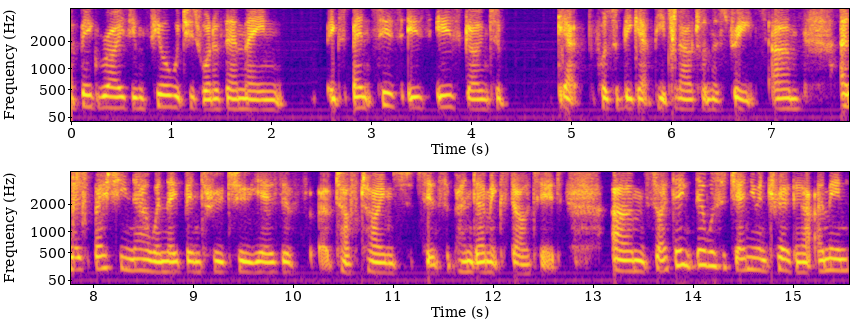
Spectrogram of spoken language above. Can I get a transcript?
a big rise in fuel, which is one of their main expenses, is is going to get possibly get people out on the streets. Um, and especially now when they've been through two years of uh, tough times since the pandemic started. Um, so i think there was a genuine trigger. I mean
